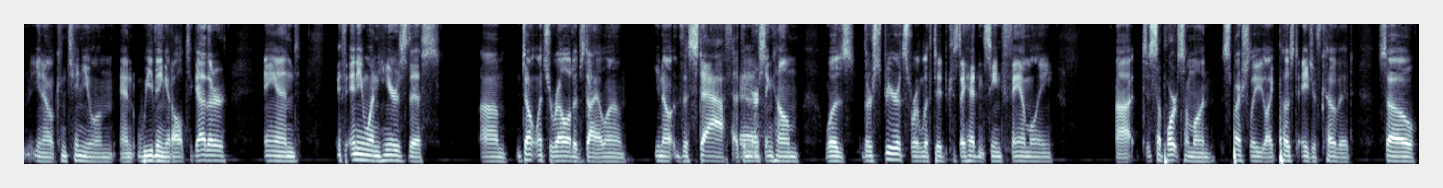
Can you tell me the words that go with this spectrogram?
you know continuum and weaving it all together. And if anyone hears this um, don't let your relatives die alone. You know the staff at the yeah. nursing home was their spirits were lifted because they hadn't seen family uh, to support someone especially like post age of covid. So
